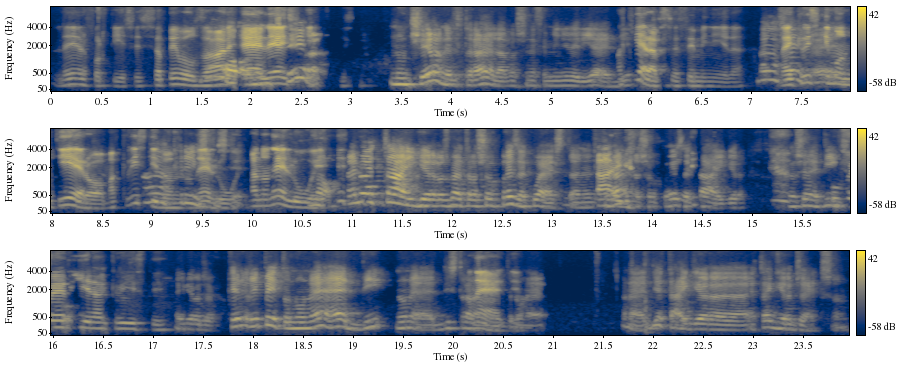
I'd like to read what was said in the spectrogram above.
lei era fortissimo, si sapeva usare... No, eh, lei non c'era nel 3 la versione femminile di Eddie. Ma chi è la versione femminile? Ma, ma è Cristi Montiero, ma Cristi ah, non, non, è lui. Sì. Ma non è lui. No, eh, no, è Tiger, ho sbagliato, la sorpresa è questa. Nel Tiger. 3 la sorpresa è Tiger. La versione di Poverina Cristi. Che ripeto, non è Eddie, non è Eddie, stranamente. Non è Eddie, non è, non è, Eddie, è Tiger, è Tiger Jackson.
